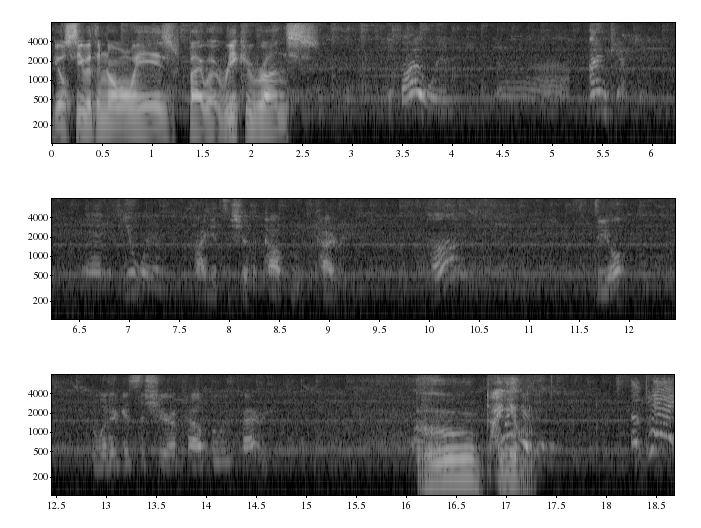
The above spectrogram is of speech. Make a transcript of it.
you'll see what the normal way is by what Riku runs. If I win, uh, I'm captain. And if you win, I get to share the Paopu with Kairi. huh? Deal? The winner gets to share a Paopu with Kairi. Oh, damn. Okay,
